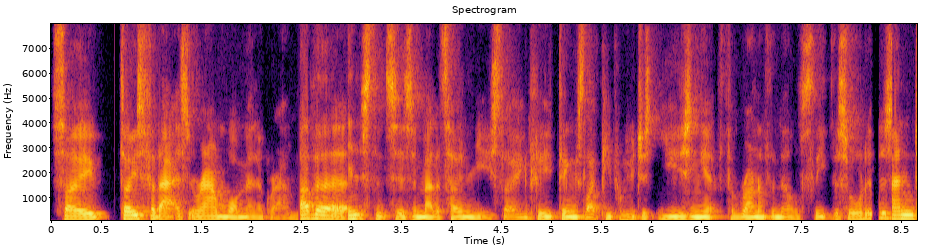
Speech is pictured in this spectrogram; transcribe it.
So dose for that is around one milligram. Other instances of melatonin use, though, include things like people who are just using it for run of the mill sleep disorders. And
